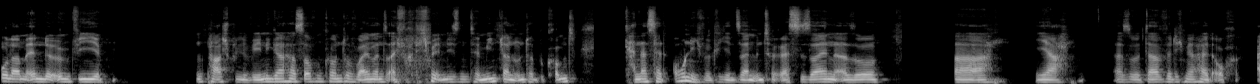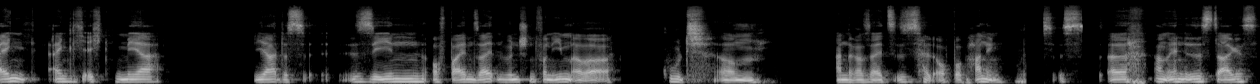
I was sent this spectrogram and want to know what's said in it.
Und am Ende irgendwie ein paar Spiele weniger hast auf dem Konto, weil man es einfach nicht mehr in diesen Terminplan unterbekommt, kann das halt auch nicht wirklich in seinem Interesse sein. Also, äh, ja, also da würde ich mir halt auch eig eigentlich echt mehr, ja, das Sehen auf beiden Seiten wünschen von ihm, aber gut, ähm, andererseits ist es halt auch Bob Hanning. Das ist äh, am Ende des Tages,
